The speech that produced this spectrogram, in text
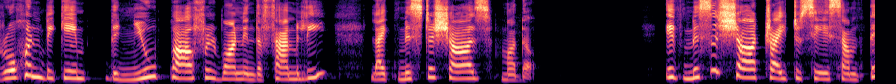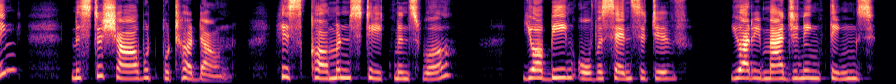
Rohan became the new powerful one in the family, like Mr. Shah's mother. If Mrs. Shah tried to say something, Mr. Shah would put her down. His common statements were, You're being oversensitive, you are imagining things,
